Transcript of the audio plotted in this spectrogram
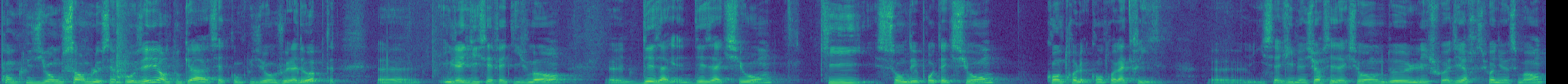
Conclusion semble s'imposer, en tout cas cette conclusion je l'adopte, euh, il existe effectivement euh, des, actions qui sont des protections contre la crise. Euh, il s'agit bien sûr, ces actions, de les choisir soigneusement,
